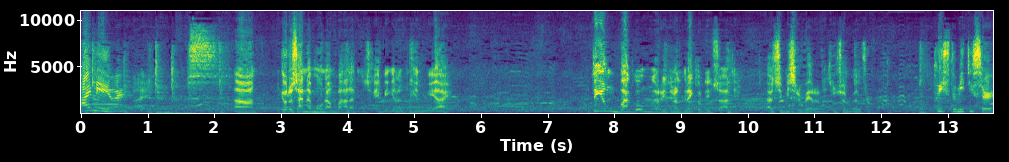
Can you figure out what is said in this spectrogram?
Hi, Mayor. Hi. Ah, ikaw na sana muna ang bahala dito sa kaibigan natin ng NBI. Ito yung bagong uh, regional director dito sa atin. Ah, si Miss Rivera ng Social Welfare. Pleased to meet you, sir.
